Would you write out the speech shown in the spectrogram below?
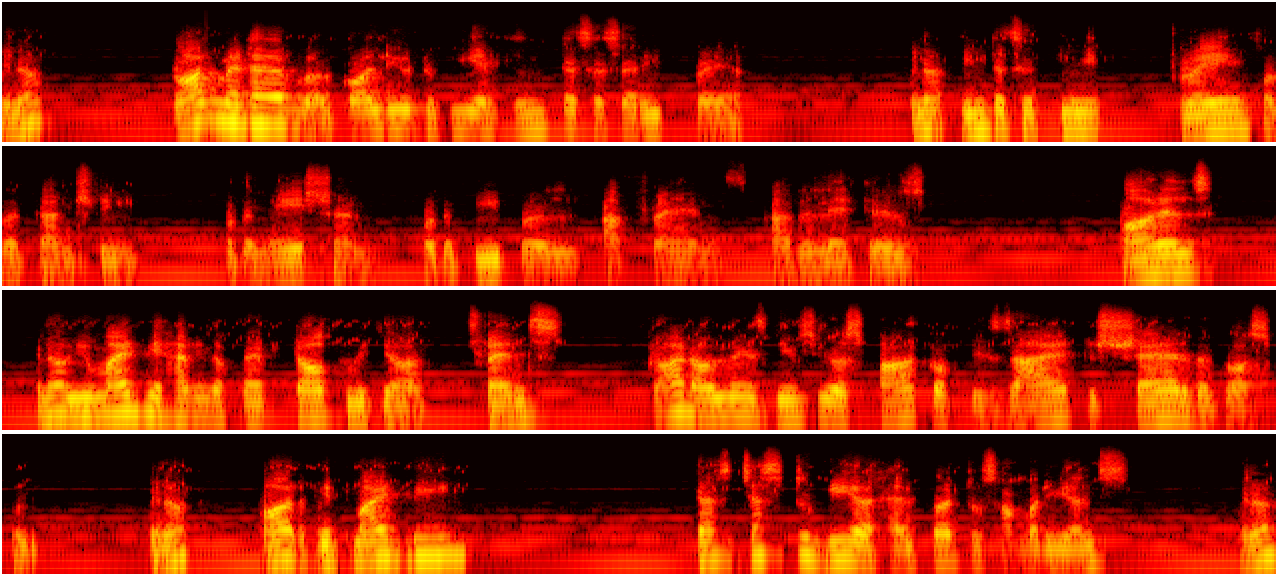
You know, God might have called you to be an intercessory prayer, you know, intercessory praying for the country, for the nation, for the people, our friends, our relatives, or else, you know, you might be having a pep talk with your friends God always gives you a spark of desire to share the gospel, you know, or it might be just just to be a helper to somebody else, you know,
